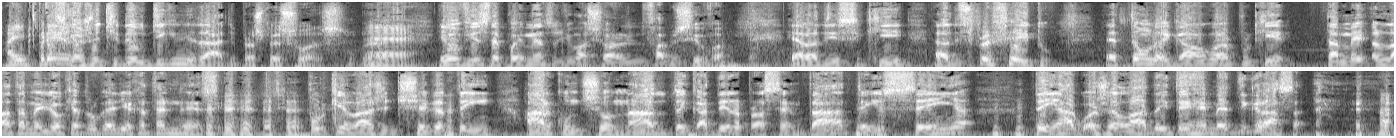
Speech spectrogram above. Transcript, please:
A empresa. Acho que a gente deu dignidade para as pessoas. Né? É. Eu vi esse depoimento de uma senhora do Fábio Silva. Ela disse que. Ela disse, prefeito, é tão legal agora porque tá me, lá tá melhor que a drogaria catarinense. Porque lá a gente chega, tem ar-condicionado, tem cadeira para sentar, tem senha, tem água gelada e tem remédio de graça. Ah,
